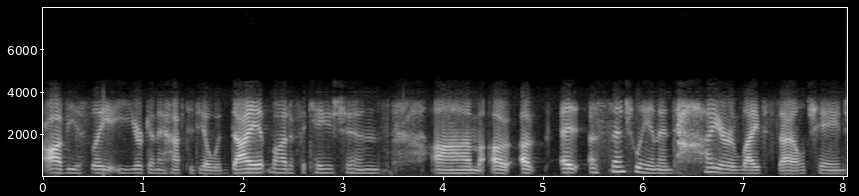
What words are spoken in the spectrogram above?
obviously you're going to have to deal with diet modifications, um, a, a, a, essentially an entire lifestyle change,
